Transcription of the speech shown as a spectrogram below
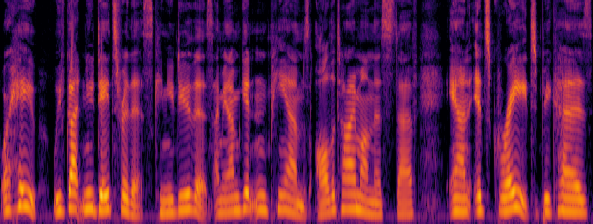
Or, hey, we've got new dates for this. Can you do this? I mean, I'm getting PMs all the time on this stuff. And it's great because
